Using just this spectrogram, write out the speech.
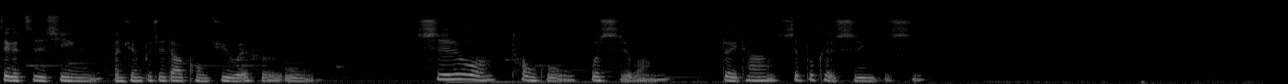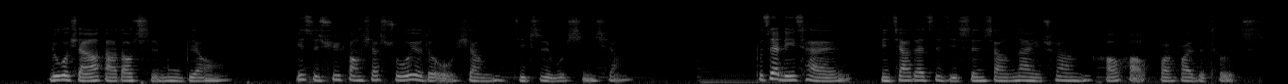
这个自信完全不知道恐惧为何物，失落、痛苦或死亡。对他是不可思议的事。如果想要达到此目标，你只需放下所有的偶像及自我形象，不再理睬你加在自己身上那一串好好坏坏的特质，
